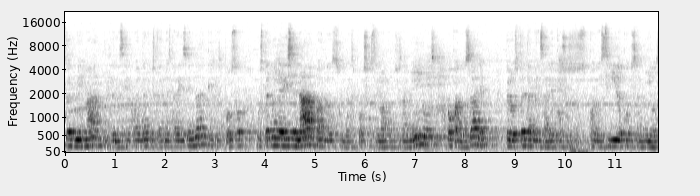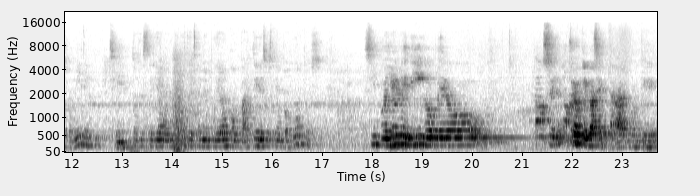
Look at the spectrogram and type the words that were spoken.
usted misma se dice cuenta que usted me está diciendo que su esposo, usted no le dice nada cuando su esposo se va con sus amigos o cuando sale, pero usted también sale con sus conocidos, con sus amigos, familia. Sí. Entonces sería bueno que ustedes también pudieran compartir esos tiempos juntos. Sí, pues yo le digo, pero no sé, yo no creo que él va a aceptar, porque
